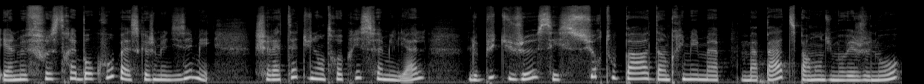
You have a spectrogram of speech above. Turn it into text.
et elle me frustrait beaucoup parce que je me disais mais je suis à la tête d'une entreprise familiale. Le but du jeu, c'est surtout pas d'imprimer ma, ma patte, pardon du mauvais jeu de mots,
